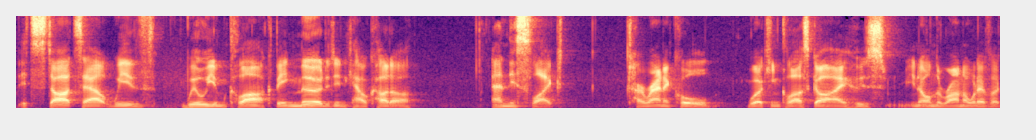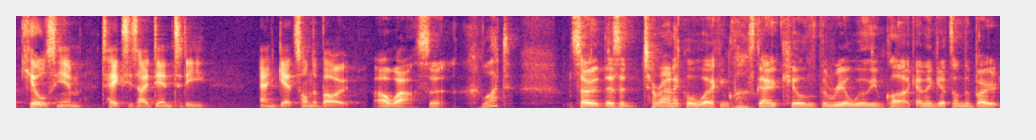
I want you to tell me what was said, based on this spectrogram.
it starts out with William Clark being murdered in Calcutta, and this like tyrannical working class guy who's you know on the run or whatever kills him, takes his identity, and gets on the boat. Oh wow. So what? So there's a tyrannical working class guy who kills the real William Clark and then gets on the boat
